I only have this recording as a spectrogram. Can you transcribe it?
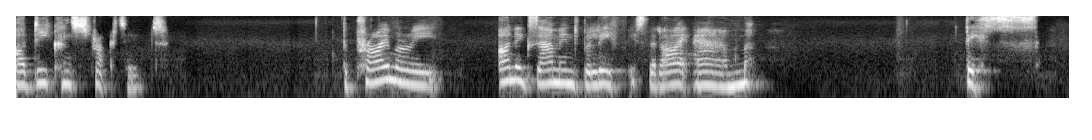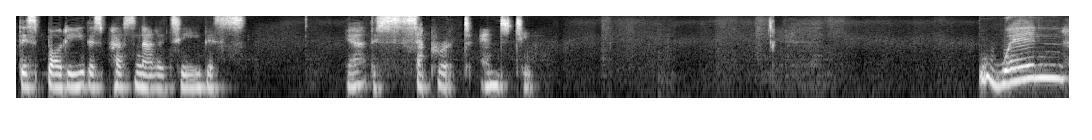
are deconstructed. The primary unexamined belief is that I am this, this body, this personality, this yeah, this separate entity. When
